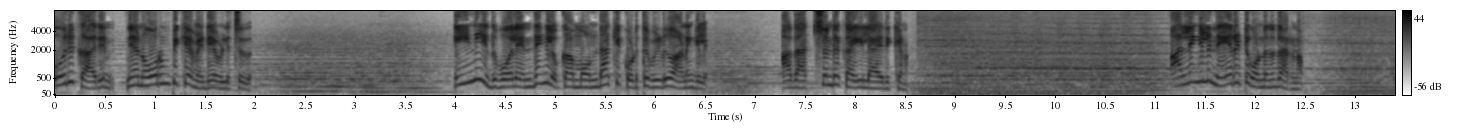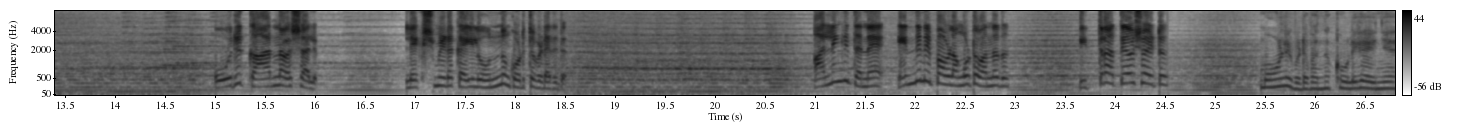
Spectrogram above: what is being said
ഒരു കാര്യം ഞാൻ ഓർമ്മിപ്പിക്കാൻ വേണ്ടിയാ വിളിച്ചത്. ഇനി ഇതുപോലെ എന്തെങ്കിലുമൊക്കെ അമ്മ ഉണ്ടാക്കി കൊടുത്ത് വിടുകയാണെങ്കിൽ അത് അച്ഛന്റെ കയ്യിലായിരിക്കണം. അല്ലെങ്കിൽ നേരിട്ട് കൊണ്ടുവന്ന് തരണം. ഒരു കാരണവശാലും ലക്ഷ്മിയുടെ കയ്യിൽ ഒന്നും കൊടുത്തു വിടരുത്. അല്ലെങ്കിൽ തന്നെ എന്തിനാ ഇപ്പൊ അവൾ അങ്ങോട്ട് വന്നത്? ഇത്ര അത്യാവശ്യമായിട്ട്. മോൾ ഇവിടെ വന്ന് കുളി കഴിഞ്ഞ്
